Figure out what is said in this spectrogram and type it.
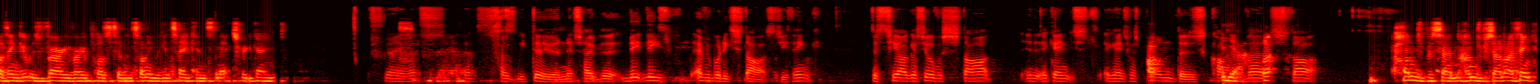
I think it was very, very positive and something we can take into the next three games. Yeah, let's, let's hope we do, and let's hope that these everybody starts. Do you think? Does Thiago Silva start against against West Brom? Does Kyle yeah, start? Hundred percent, hundred percent. I think.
